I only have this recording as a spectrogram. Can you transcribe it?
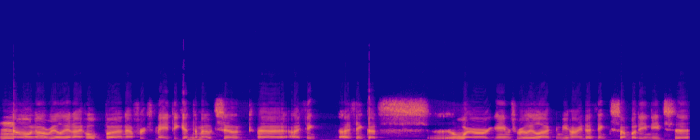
No, not really. And I hope uh, an effort's made to get them out soon. Uh, I think I think that's uh, where our game's really lacking behind. I think somebody needs to.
